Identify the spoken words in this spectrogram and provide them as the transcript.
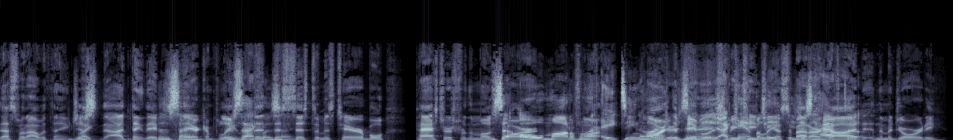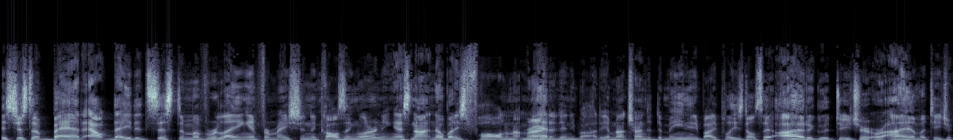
That's what I would think. Just- like I think they they're the they are completely. Exactly the, the the system is terrible. Pastors, for the most It's an part, old model from the aren't- 1800s, Aren't the people that I should be can't teaching believe us about our God to- in the majority? It's just a bad, outdated system of relaying information and causing learning. That's not nobody's fault. I'm not Right. mad at anybody. I'm not trying to demean anybody. Please don't say I had a good teacher or I am a teacher.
